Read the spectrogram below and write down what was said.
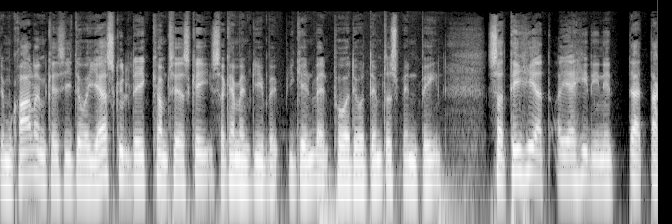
demokraterne kan sige, at det var jeres skyld, det ikke kom til at ske, så kan man give, give genvalg på, at det var dem, der spændte ben. Så det her, og jeg er helt enig, der, der,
